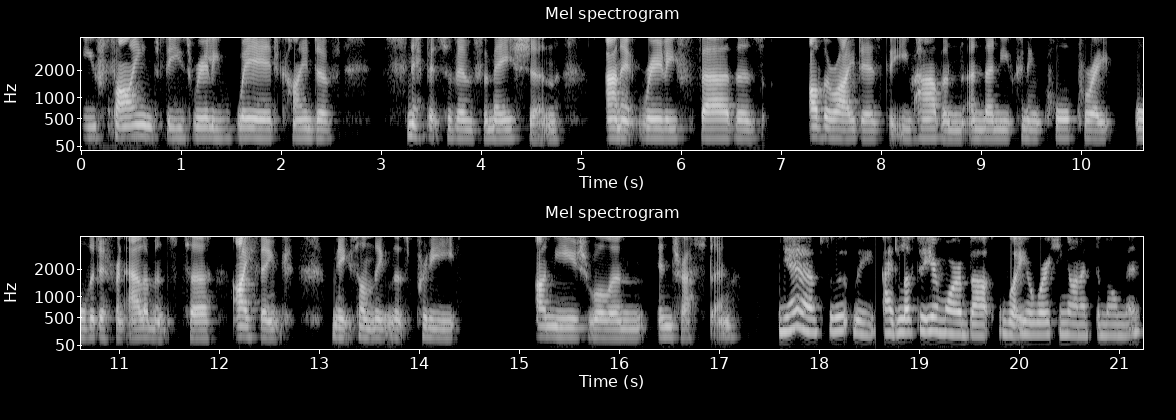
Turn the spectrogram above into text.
you find these really weird kind of snippets of information and it really furthers other ideas that you have and, and then you can incorporate all the different elements to i think make something that's pretty unusual and interesting. Yeah absolutely. I'd love to hear more about what you're working on at the moment.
